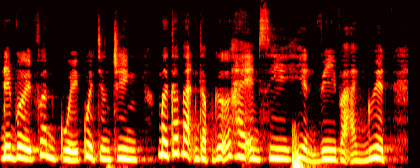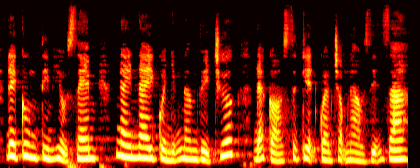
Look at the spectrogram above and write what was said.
Đến với phần cuối của chương trình, mời các bạn gặp gỡ hai MC Hiển Vi và Ánh Nguyệt để cùng tìm hiểu xem ngày nay của những năm về trước đã có sự kiện quan trọng nào diễn ra.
